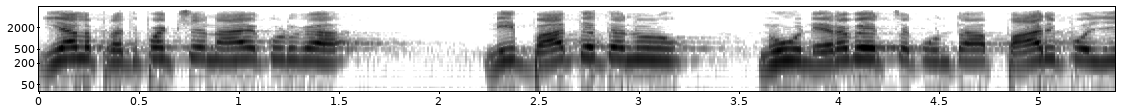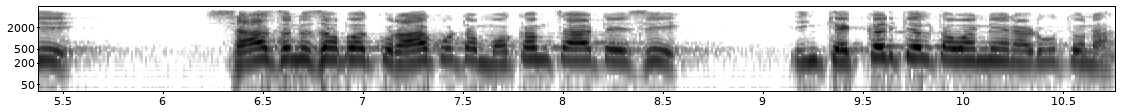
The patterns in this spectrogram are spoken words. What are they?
ఇవాళ ప్రతిపక్ష నాయకుడుగా నీ బాధ్యతను నువ్వు నెరవేర్చకుండా పారిపోయి శాసనసభకు రాకుండా ముఖం చాటేసి ఇంకెక్కడికి వెళ్తావని నేను అడుగుతున్నా.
